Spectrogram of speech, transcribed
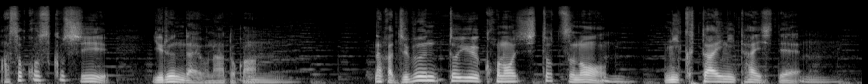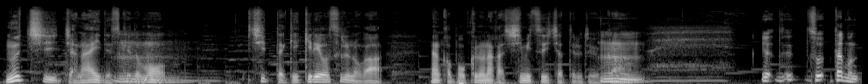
あそこ少し緩んだよなとか、うん。なんか自分というこの一つのうん。肉体に対してうん。無知じゃないですけども、うん。知った激励をするのがなんか僕の中で染みついちゃってるというか、うん。いやでそ多分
